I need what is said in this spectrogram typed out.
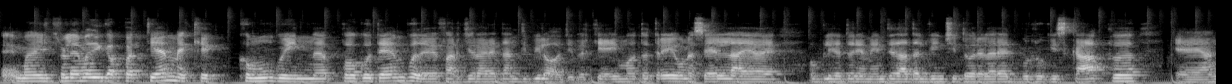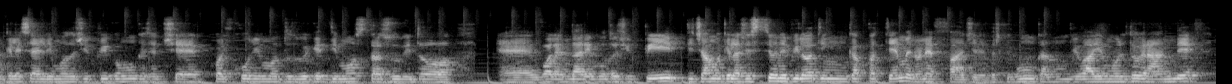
Eh, ma il problema di KTM è che comunque in poco tempo deve far girare tanti piloti perché in Moto 3 una sella è obbligatoriamente data al vincitore la Red Bull Rookies Cup e anche le selle in MotoGP comunque se c'è qualcuno in Moto 2 che dimostra subito eh, vuole andare in MotoGP diciamo che la gestione piloti in KTM non è facile perché comunque hanno un vivaio molto grande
